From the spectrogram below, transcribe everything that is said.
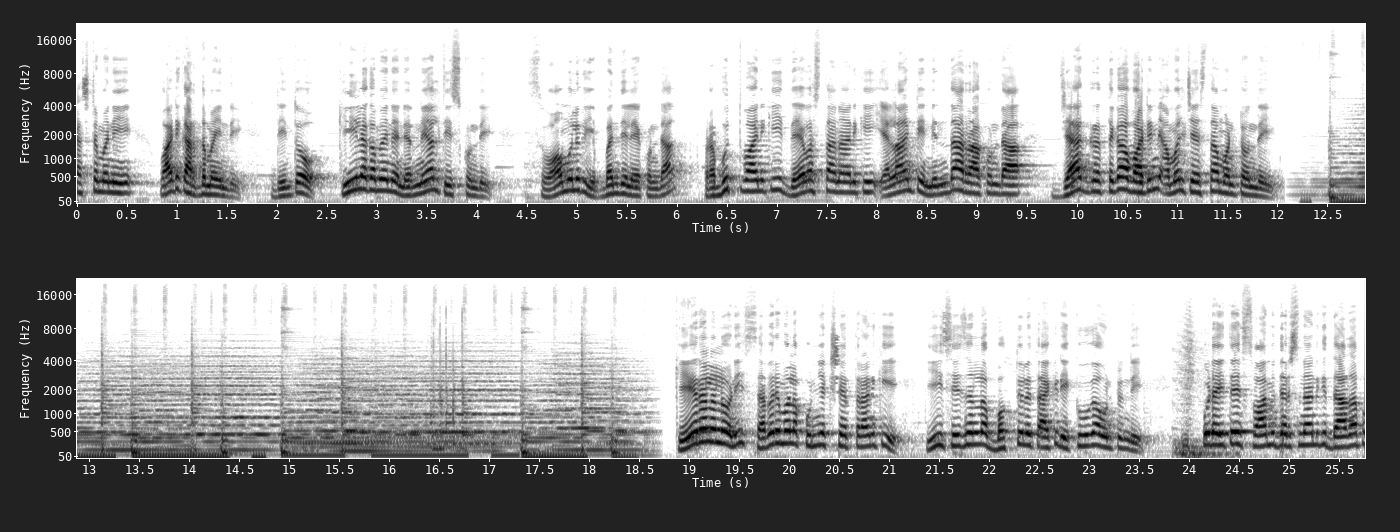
కష్టమని వాటికి అర్థమైంది. దీంతో కీలకమైన నిర్ణయాలు తీసుకుంది. స్వాములకు ఇబ్బంది లేకుండా ప్రభుత్వానికి దేవస్థానానికి ఎలాంటి నింద రాకుండా జాగ్రత్తగా వాటిని అమలు చేస్తామంటోంది. కేరళలోని శబరిమల పుణ్యక్షేత్రానికి ఈ సీజన్లో భక్తుల తాకిడి ఎక్కువగా ఉంటుంది. ఇప్పుడైతే స్వామి దర్శనానికి దాదాపు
